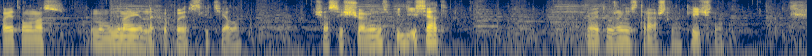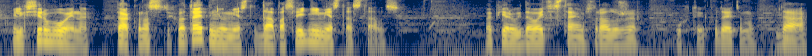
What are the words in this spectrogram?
поэтому у нас ну, мгновенно хп слетело. Сейчас еще минус 50. Но это уже не страшно, отлично. Эликсир воина. Так, у нас хватает на него места? Да, последнее место осталось. Во-первых, давайте ставим сразу же... Ух ты, куда это мы? Да.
